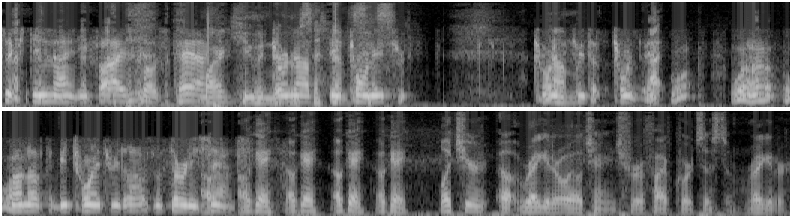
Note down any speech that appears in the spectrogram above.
sixteen ninety five plus tax. Mark, you would turned never out to be up twenty 60. three. 23, Um, 20, I- wound wound up to be twenty three dollars and thirty cents. Oh, okay. Okay. Okay. Okay. What's your uh, regular oil change for a five quart system? Regular.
